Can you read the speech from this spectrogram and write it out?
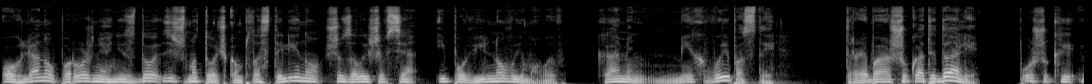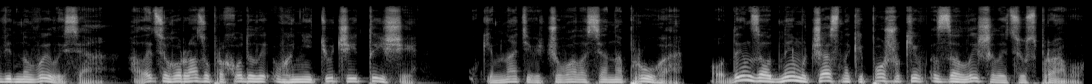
оглянув порожнє гніздо зі шматочком пластиліну, що залишився, і повільно вимовив Камінь міг випасти. Треба шукати далі. Пошуки відновилися, але цього разу проходили в гнітючій тиші. У кімнаті відчувалася напруга. Один за одним учасники пошуків залишили цю справу.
